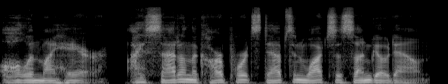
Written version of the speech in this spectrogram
all in my hair. I sat on the carport steps and watched the sun go down.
